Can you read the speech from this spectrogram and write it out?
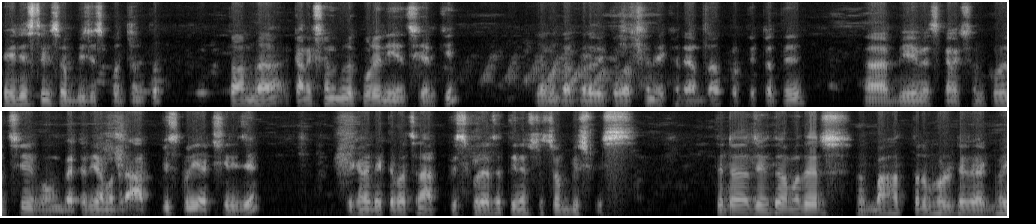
এই এস থেকে চব্বিশ এস পর্যন্ত। তো আমরা কানেকশনগুলো করে নিয়েছি আর কি। যেমনটা আপনারা দেখতে পাচ্ছেন, এখানে আমরা প্রত্যেকটাতে বিএমএস কানেকশন করেছি এবং ব্যাটারি আমাদের আট পিস করি এক সিরিজে এখানে দেখতে পাচ্ছেন আট পিস করে আছে তিনশো চব্বিশ পিস যেটা যেহেতু আমাদের বাহাত্তর ভোল্টের এক ভাই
